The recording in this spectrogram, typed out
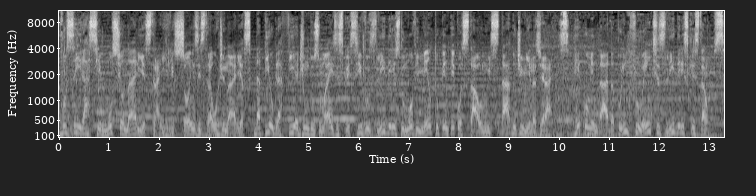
Você irá se emocionar e extrair lições extraordinárias da biografia de um dos mais expressivos líderes do movimento pentecostal no estado de Minas Gerais. Recomendada por influentes líderes cristãos.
